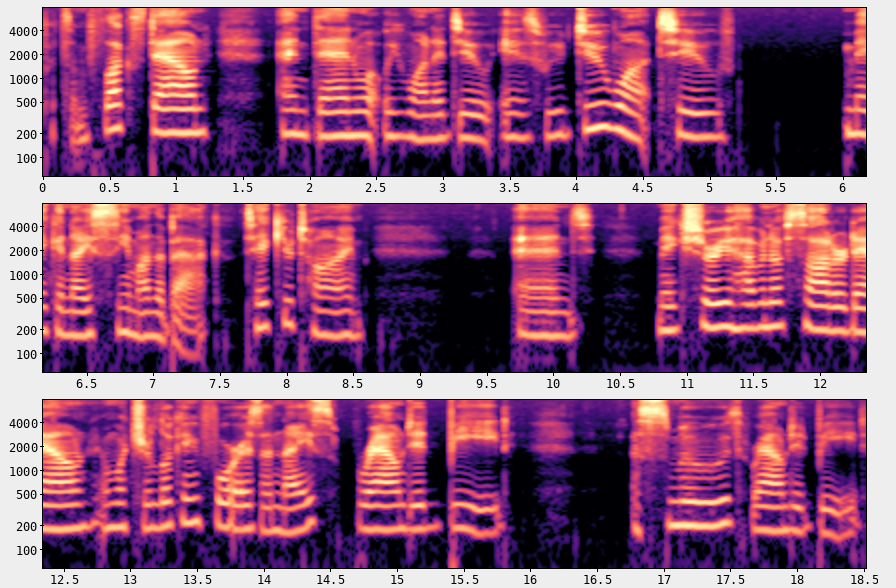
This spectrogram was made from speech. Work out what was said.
Put some flux down. And then what we want to do is we do want to make a nice seam on the back. Take your time and make sure you have enough solder down. And what you're looking for is a nice rounded bead, a smooth rounded bead.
